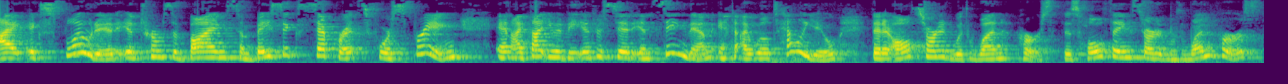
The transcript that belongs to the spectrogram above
I exploded in terms of buying some basic separates for spring and I thought you would be interested in seeing them and I will tell you that it all started with one purse. This whole thing started with one purse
